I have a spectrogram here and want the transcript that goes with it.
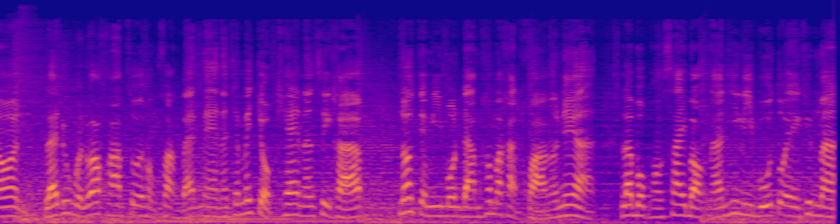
นอน และดูเหมือนว่าความซวยของฝั่งแบทแมนนั้นจะไม่จบแค่นั้นสิครับ นอกจากมีมนต์ดำเข้ามาขัดขวางแล้วเนี่ย ระบบของไซบอร์กนั้นที่รีบูตตัวเองขึ้นมา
